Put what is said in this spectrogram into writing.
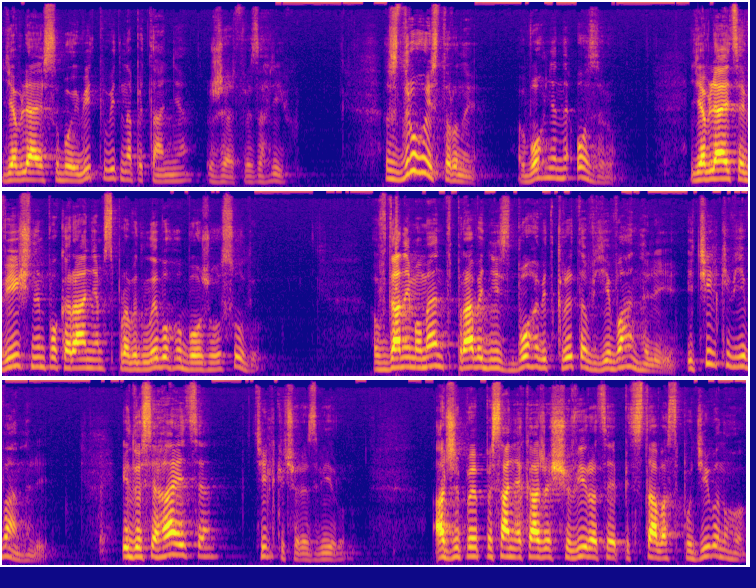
являє собою відповідь на питання жертви за гріх. З другої сторони, вогняне озеро являється вічним покаранням справедливого Божого суду. В даний момент праведність Бога відкрита в Євангелії і тільки в Євангелії, і досягається тільки через віру. Адже Писання каже, що віра це підстава сподіваного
